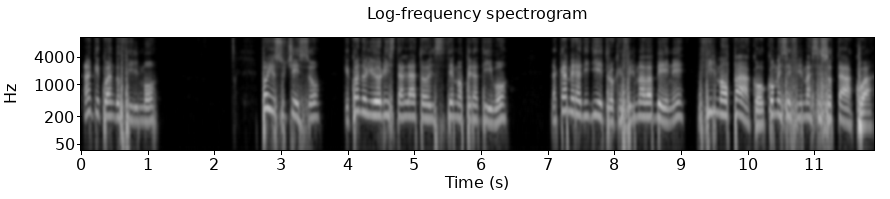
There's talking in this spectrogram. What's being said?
anche quando filmo. Poi è successo che quando gli ho reinstallato il sistema operativo la camera di dietro che filmava bene filma opaco come se filmasse sott'acqua.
